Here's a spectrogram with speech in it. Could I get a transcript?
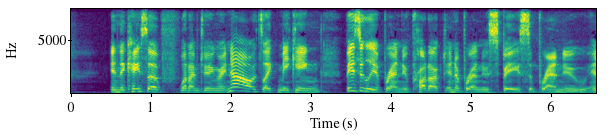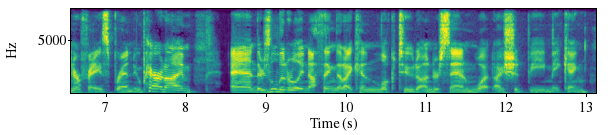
in the case of what I'm doing right now, it's like making basically a brand new product in a brand new space, a brand new interface, brand new paradigm. And there's literally nothing that I can look to to understand what I should be making.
